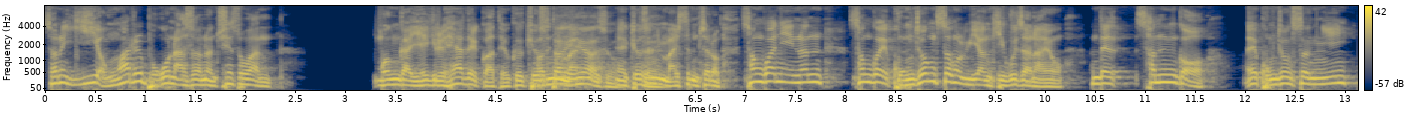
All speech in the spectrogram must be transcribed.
저는 이 영화를 보고 나서는 최소한 뭔가 얘기를 해야 될 것 같아요. 그 교수님 말, 해야죠. 네, 교수님 네. 말씀처럼 선관위는 선거의 공정성을 위한 기구잖아요. 근데 선거의 공정성이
